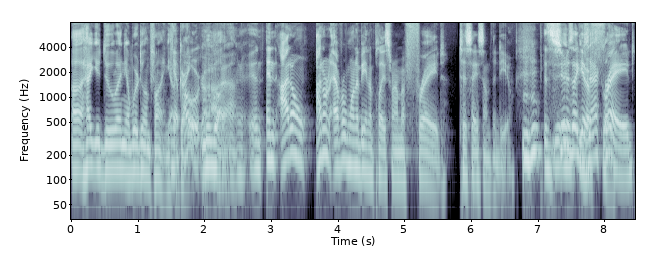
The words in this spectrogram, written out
Uh, how you doing? Yeah, we're doing fine. Yeah, Yeah, great. oh, Move uh, on. And, and I don't I don't ever want to be in a place where I'm afraid to say something to you. Mhm. As soon as I get Exactly. afraid,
